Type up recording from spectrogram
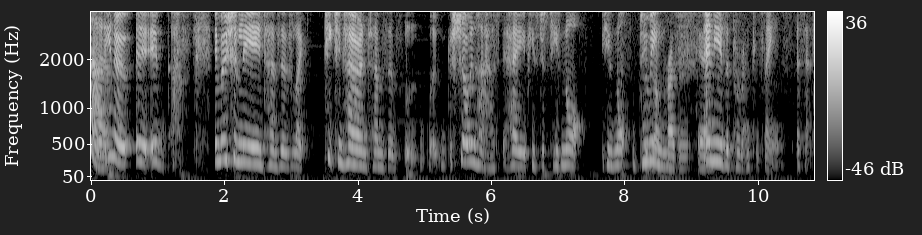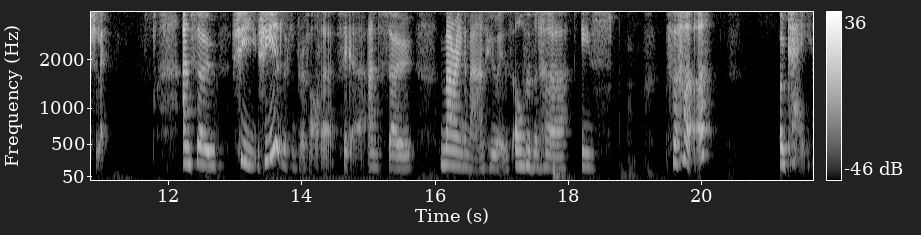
yeah, Yeah. you know, it, it, emotionally in terms of like teaching her, in terms of showing her how to behave. He's just he's not he's not He's doing not present. Yeah. any of the parental things essentially and so she she is looking for a father figure and so marrying a man who is older than her is for her okay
